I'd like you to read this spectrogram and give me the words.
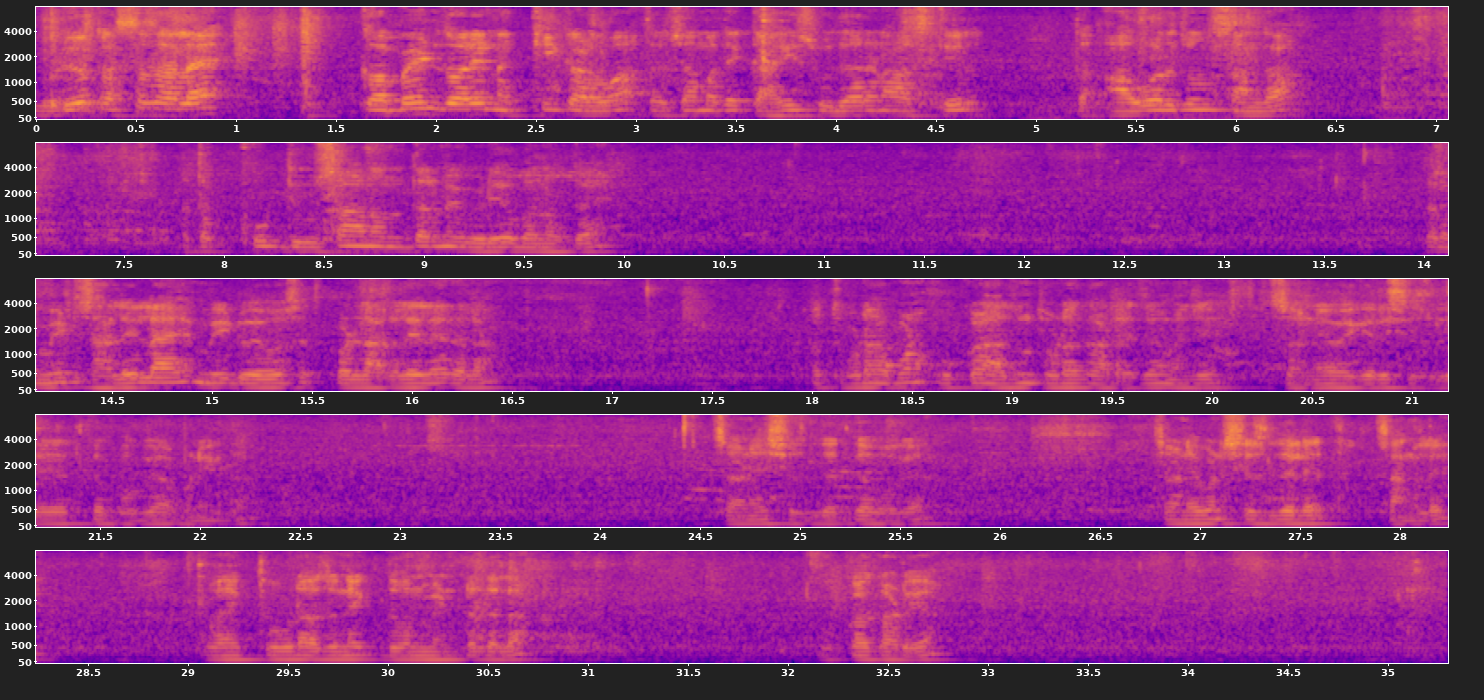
व्हिडिओ कसा झाला आहे कमेंटद्वारे नक्की कळवा. त्याच्यामध्ये काही सुधारणा असतील तर आवर्जून सांगा. आता खूप दिवसानंतर मी व्हिडिओ बनवतो आहे तर मीठ झालेलं आहे. मीठ व्यवस्थित पड लागलेलं आहे त्याला. तर थोडा आपण उकळ अजून थोडा काढायचा म्हणजे चणे वगैरे शिजले आहेत का बघूया आपण एकदा. चणे शिजलेत का बघूया. चणे पण शिजलेले आहेत चांगले. पण एक थोडं अजून एक दोन मिनटं त्याला उकळ काढूया.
